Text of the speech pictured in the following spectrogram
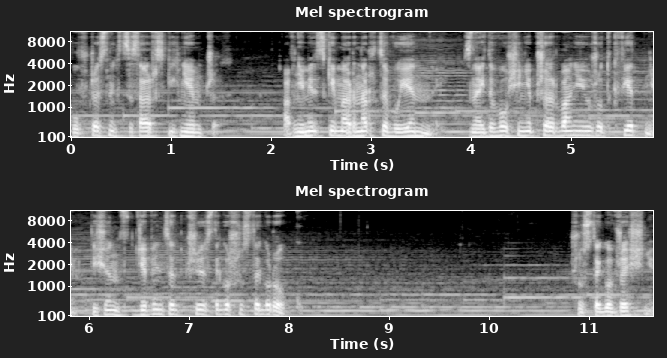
w ówczesnych cesarskich Niemczech, a w niemieckiej marynarce wojennej znajdował się nieprzerwanie już od kwietnia 1936 roku. 6 września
